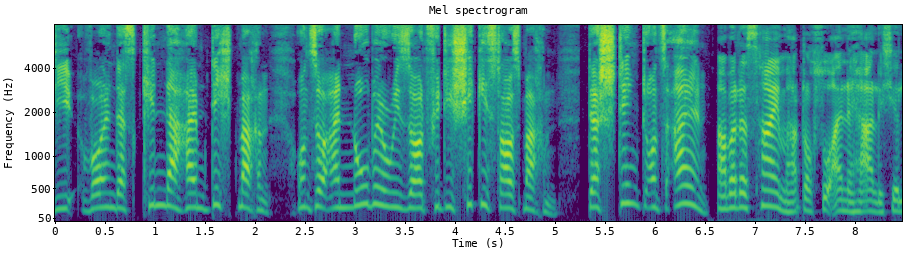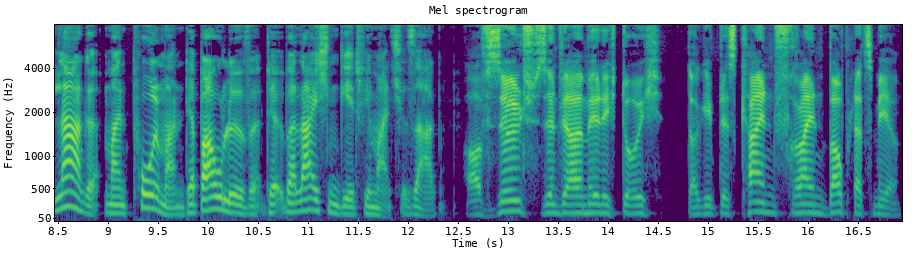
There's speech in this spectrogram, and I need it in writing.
Die wollen das Kinderheim dicht machen und so ein Nobelresort für die Schickis draus machen. Das stinkt uns allen. Aber das Heim hat doch so eine herrliche Lage, meint Pohlmann, der Baulöwe, der über Leichen geht, wie manche sagen. Auf Sylt sind wir allmählich durch. Da gibt es keinen freien Bauplatz mehr.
